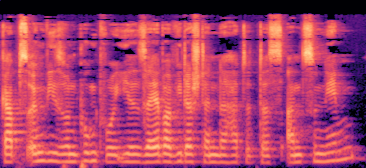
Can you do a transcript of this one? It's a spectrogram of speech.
Gab es irgendwie so einen Punkt, wo ihr selber Widerstände hattet, das anzunehmen?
